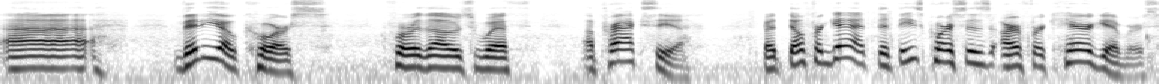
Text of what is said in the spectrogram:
uh, video course for those with apraxia. But don't forget that these courses are for caregivers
